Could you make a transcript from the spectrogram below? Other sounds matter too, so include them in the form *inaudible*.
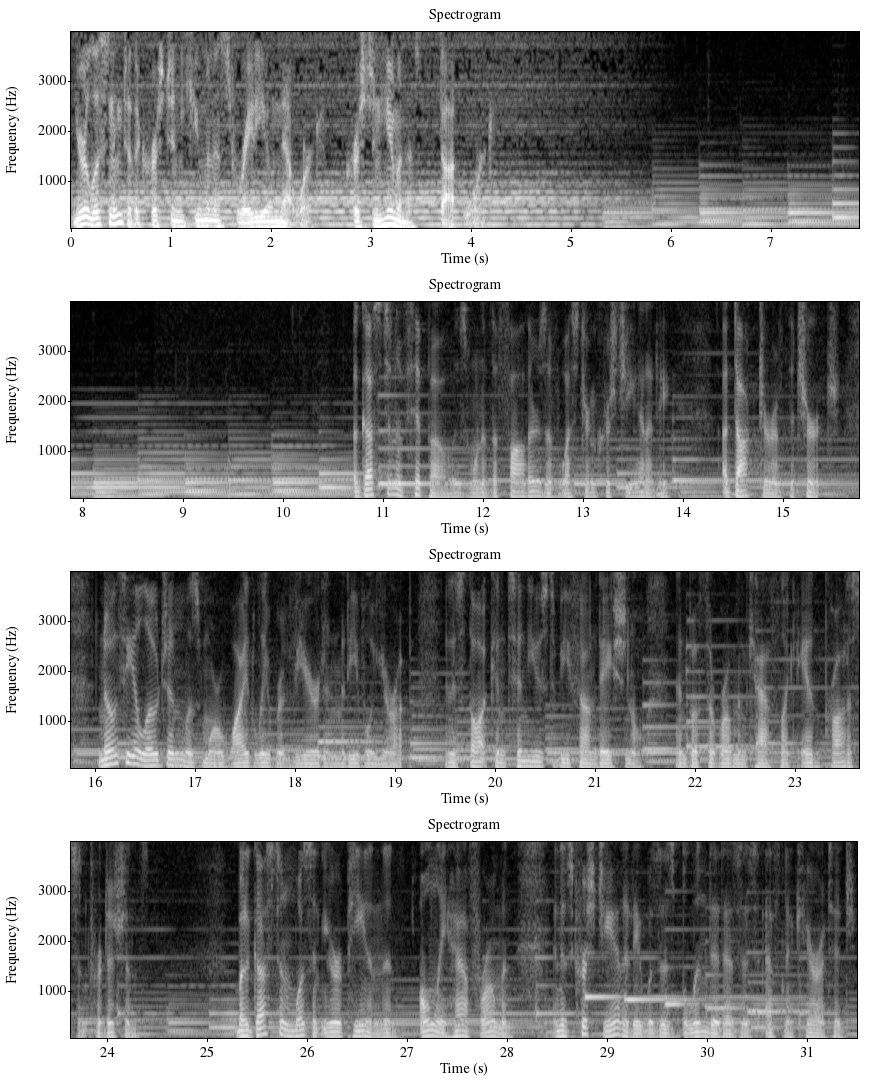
You're listening to the Christian Humanist Radio Network, ChristianHumanist.org. Augustine of Hippo is one of the fathers of Western Christianity, a doctor of the Church. No theologian was more widely revered in medieval Europe, and his thought continues to be foundational in both the Roman Catholic and Protestant traditions. But Augustine wasn't European and only half Roman, and his Christianity was as blended as his ethnic heritage.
